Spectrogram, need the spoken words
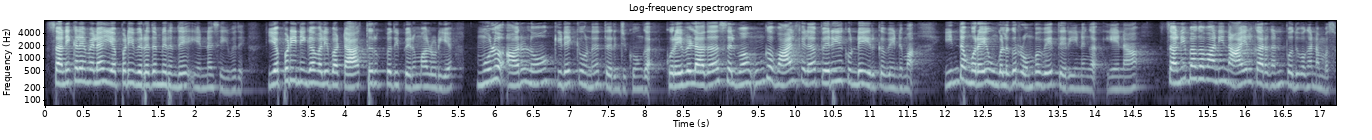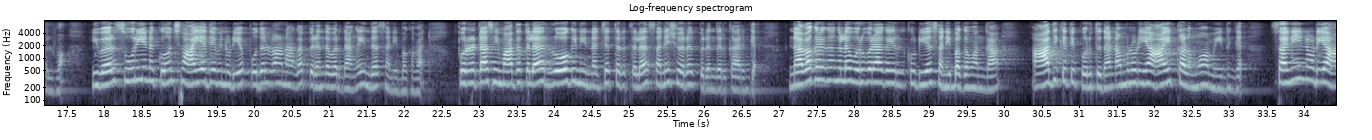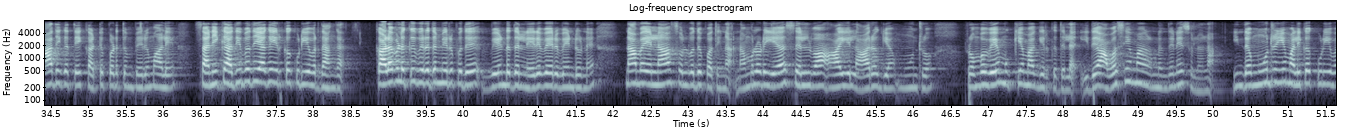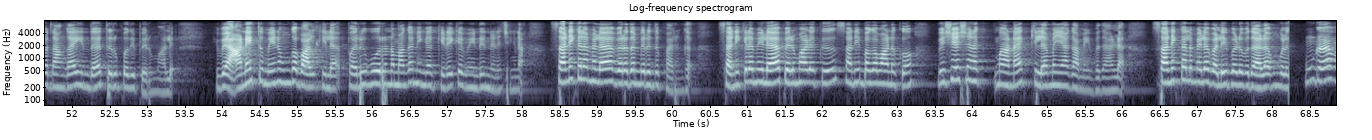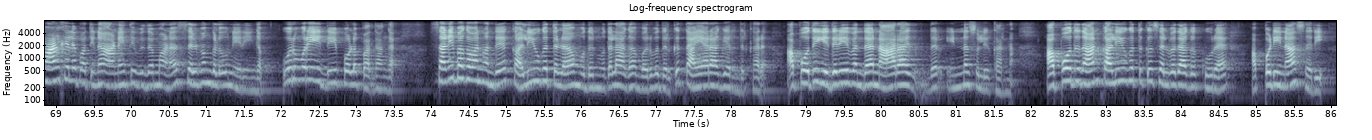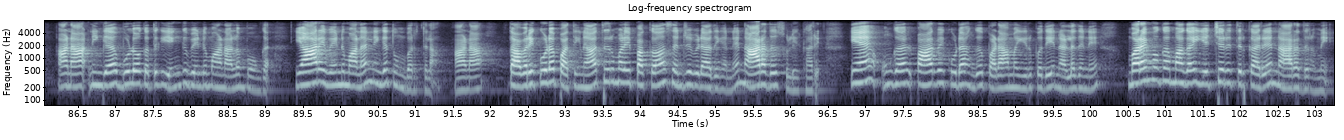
சனிக்கிழமையில எப்படி விரதம் இருந்து என்ன செய்வது? எப்படி நீங்க வழிபட்டா திருப்பதி பெருமாளுடைய முழு அருளும் கிடைக்கும்னு தெரிஞ்சுக்கோங்க. குறைவில்லாத செல்வம் உங்க வாழ்க்கையில பெருகி கொண்டே இருக்க வேண்டுமா? இந்த முறை உங்களுக்கு ரொம்பவே தெரியணுங்க. ஏன்னா சனி பகவானின் ஆயுள்காரகன் பொதுவாக நம்ம சொல்வோம். இவர் சூரியனுக்கும் சாயாதேவனுடைய புதல்வானாக பிறந்தவர் தாங்க இந்த சனி பகவான். புரட்டாசி மாதத்துல ரோகிணி நட்சத்திரத்துல சனீஸ்வரர் பிறந்திருக்காருங்க. நவகிரகங்கள ஒருவராக இருக்கக்கூடிய சனி பகவான் தான் ஆதிக்கத்தை பொறுத்து தான் நம்மளுடைய ஆயுட்காலமும் அமையுதுங்க. சனியினுடைய ஆதிக்கத்தை கட்டுப்படுத்தும் பெருமாளே சனிக்கு அதிபதியாக இருக்கக்கூடியவர் தாங்க கடவுளுக்கு விரதம் இருப்பது வேண்டுதல் நிறைவேற வேண்டும்னு நாம் எல்லாம் சொல்வது பார்த்திங்கன்னா நம்மளுடைய செல்வம் ஆயுள் ஆரோக்கியம் மூன்றும் ரொம்பவே முக்கியமாக இருக்குதுல்ல. இது அவசியமானதுன்னே சொல்லலாம். இந்த மூன்றையும் அளிக்கக்கூடியவர் தாங்க இந்த திருப்பதி பெருமாள். இவை அனைத்துமே உங்கள் வாழ்க்கையில் பரிபூரணமாக நீங்கள் கிடைக்க வேண்டும்னு நினச்சிங்கன்னா சனிக்கிழமையில விரதம் இருந்து பாருங்கள் சனிக்கிழமையில பெருமாளுக்கு சனி பகவானுக்கும் விசேஷமான கிழமையாக அமைவதால சனிக்கிழமையில வழிபடுவதால உங்களுக்கு உங்க வாழ்க்கையில பார்த்தீங்கன்னா அனைத்து விதமான செல்வங்களும் நிறையுங்க. ஒரு முறை இதே போல பார்த்தாங்க. சனி பகவான் வந்து கலியுகத்துல முதன் முதலாக வருவதற்கு தயாராக இருந்திருக்காரு. அப்போது எதிரே வந்த நாராயணர் என்ன சொல்லியிருக்காருன்னா அப்போதுதான் கலியுகத்துக்கு செல்வதாக கூற அப்படின்னா சரி. ஆனால் நீங்கள் பூலோகத்துக்கு எங்கு வேண்டுமானாலும் போங்க. யாரை வேண்டுமானாலும் நீங்கள் துன்புறுத்தலாம். ஆனால் தவறி கூட பார்த்தீங்கன்னா திருமலை பக்கம் சென்று விடாதீங்கன்னு நாரதர் சொல்லியிருக்காரு. ஏன்? உங்கள் பார்வை கூட அங்கு படாமல் இருப்பதே நல்லதுன்னு மறைமுகமாக எச்சரித்திருக்காரு நாரதருமே.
